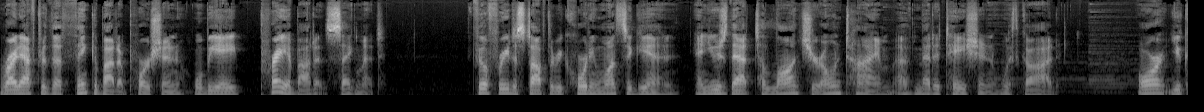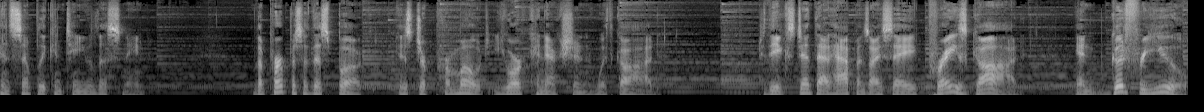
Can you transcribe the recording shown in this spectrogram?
Right after the think about it portion will be a pray about it segment. Feel free to stop the recording once again and use that to launch your own time of meditation with God. Or you can simply continue listening. The purpose of this book is to promote your connection with God. To the extent that happens, I say, Praise God and good for you.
